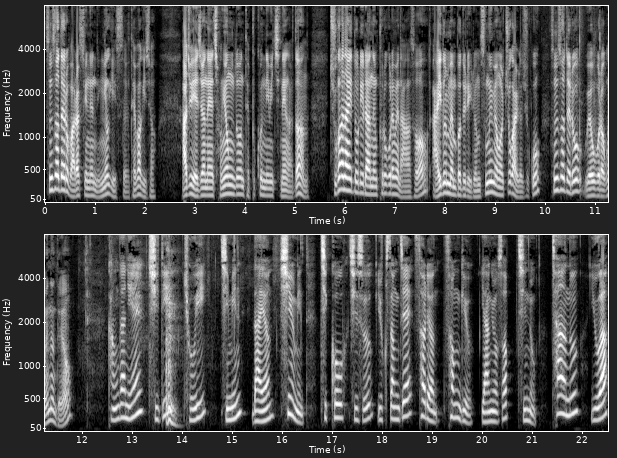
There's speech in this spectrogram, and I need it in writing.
순서대로 말할 수 있는 능력이 있어요. 대박이죠. 아주 예전에 정영돈 데프콘님이 진행하던 주간 아이돌이라는 프로그램에 나와서 아이돌 멤버들 이름 20명을 쭉 알려주고 순서대로 외워보라고 했는데요. 강다니엘, GD, 조이, 지민, 나연, 시우민, 지코, 지수, 육성재, 설현, 성규, 양효섭, 진우, 차은우, 유아,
